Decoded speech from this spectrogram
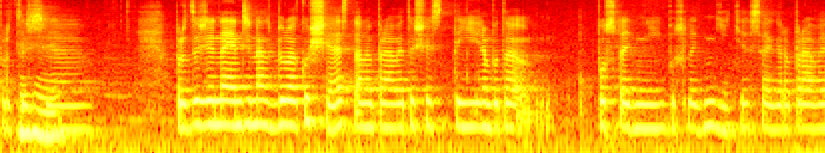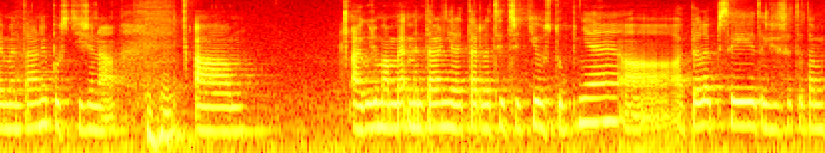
protože mm-hmm protože nejen, že nás bylo jako šest, ale právě to šestý, nebo ta poslední, poslední dítě, Segra právě je mentálně postižená. Mm-hmm. A a jakože máme mentální retardaci třetího stupně a epilepsii, takže se to tam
